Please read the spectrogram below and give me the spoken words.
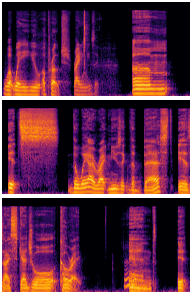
what way you approach writing music. Um, it's the way I write music the best is I schedule co-write, and it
